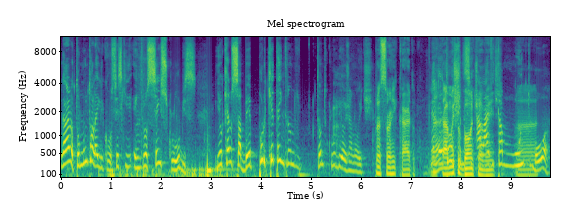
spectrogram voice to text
Galera, eu tô muito alegre com vocês que entrou seis clubes. E eu quero saber por que tá entrando tanto clube hoje à noite. Professor Ricardo. Tô Tá muito achando bom assim, A live tá muito Ah. boa.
